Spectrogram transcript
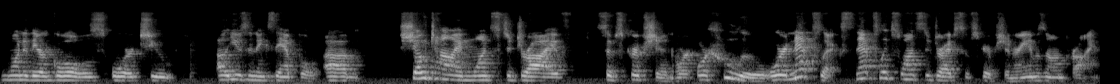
one of their goals or to, I'll use an example. Um, Showtime wants to drive subscription or, or Hulu or Netflix. Netflix wants to drive subscription or Amazon Prime.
